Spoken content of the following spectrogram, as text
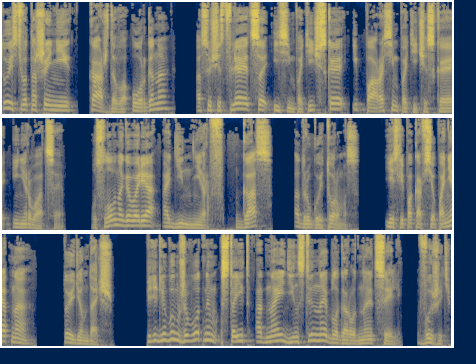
то есть в отношении каждого органа осуществляется и симпатическая, и парасимпатическая иннервация. Условно говоря, один нерв – газ, а другой – тормоз. Если пока все понятно, то идем дальше. Перед любым животным стоит одна единственная благородная цель – выжить.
